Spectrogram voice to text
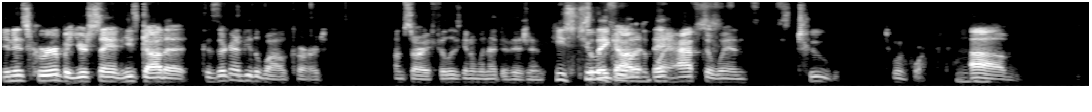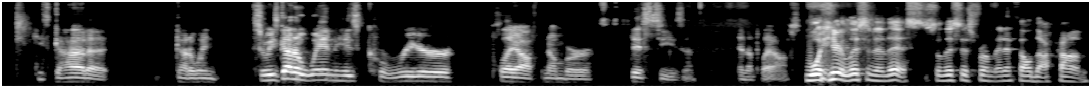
in his career, but you're saying he's got to because they're going to be the wild card. I'm sorry, Philly's going to win that division. He's two. So they got it. The they have to win. He's two, two and 4 mm-hmm. Um, he's got to got to win. So he's got to win his career playoff number this season in the playoffs. Well, here, listen to this. So this is from NFL.com.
